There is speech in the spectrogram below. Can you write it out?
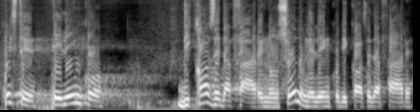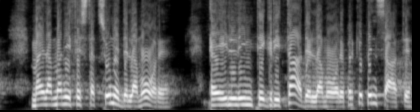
questo elenco di cose da fare non sono un elenco di cose da fare, ma è la manifestazione dell'amore, è l'integrità dell'amore, perché pensate,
